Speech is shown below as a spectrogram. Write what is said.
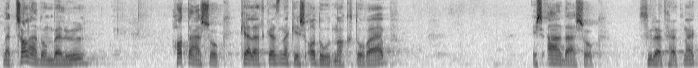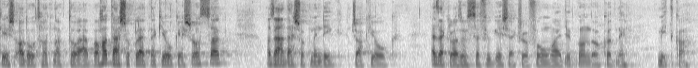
mert családon belül hatások keletkeznek és adódnak tovább, és áldások születhetnek és adódhatnak tovább. A hatások lehetnek jók és rosszak, az áldások mindig csak jók. Ezekről az összefüggésekről fogunk majd együtt gondolkodni. Mitka.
